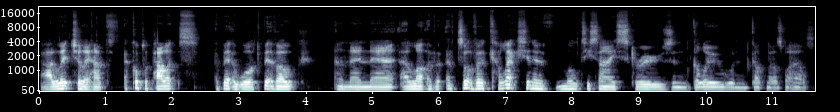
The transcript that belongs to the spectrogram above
I literally had a couple of pallets, a bit of wood, a bit of oak, and then uh, a lot of a, sort of a collection of multi-size screws and glue and God knows what else.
